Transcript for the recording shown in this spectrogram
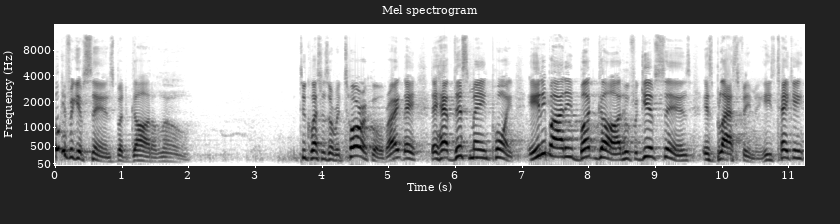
Who can forgive sins but God alone? Two questions are rhetorical, right? They, they have this main point. Anybody but God who forgives sins is blaspheming. He's taking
